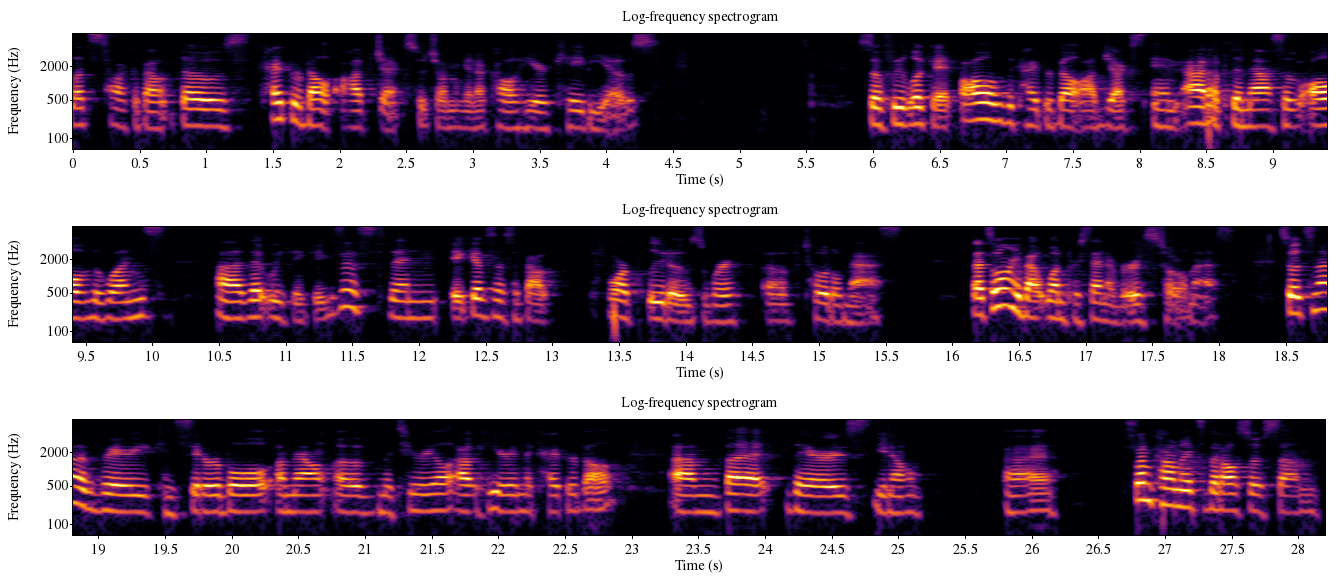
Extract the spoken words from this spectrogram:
let's talk about those Kuiper belt objects, which I'm going to call here KBOs. So if we look at all of the Kuiper belt objects and add up the mass of all of the ones uh, that we think exist, then it gives us about four Plutos worth of total mass. That's only about 1% of Earth's total mass. So it's not a very considerable amount of material out here in the Kuiper belt, um, but there's, you know, uh, some comets, but also some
